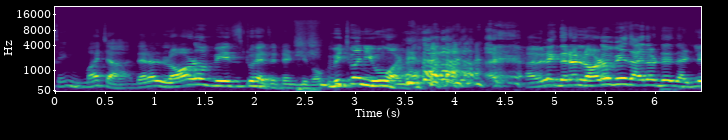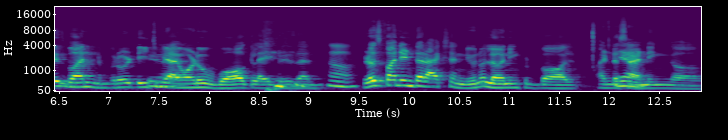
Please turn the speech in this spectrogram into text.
Saying, Macha, there are a lot of ways to hesitantly walk. Which one you want? I'm like, there are a lot of ways. I thought there's at least one. Bro, teach me. I want to walk like this. And Oh. it was fun interaction, you know, learning football, understanding. Uh,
